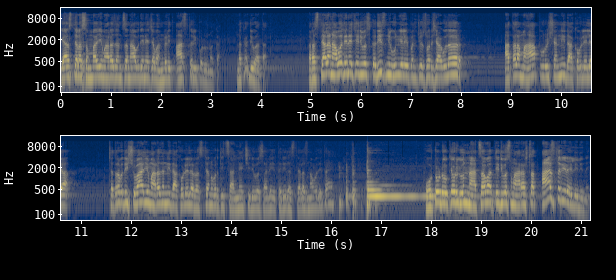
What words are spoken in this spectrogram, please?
या रस्त्याला संभाजी महाराजांचं नाव देण्याच्या भानगडीत आज तरी पडू नका. नका देऊ आता. रस्त्याला नावं देण्याचे दिवस कधीच निघून गेले पंचवीस वर्ष अगोदर. आताला महापुरुषांनी दाखवलेल्या छत्रपती शिवाजी महाराजांनी दाखवलेल्या रस्त्यांवरती चालण्याचे दिवस आले तरी रस्त्यालाच नावं देत आहे. फोटो डोक्यावर घेऊन नाचावा ते दिवस महाराष्ट्रात आज तरी राहिलेली नाही.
